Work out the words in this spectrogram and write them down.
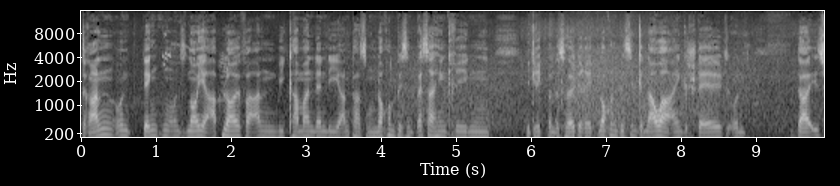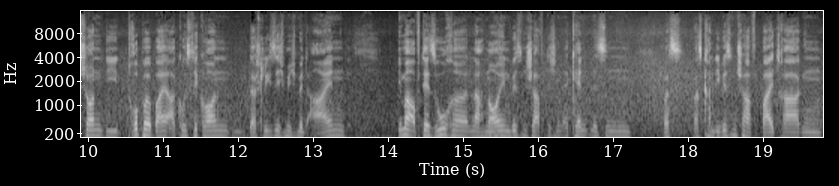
dran und denken uns neue Abläufe an. Wie kann man denn die Anpassung noch ein bisschen besser hinkriegen? Wie kriegt man das Hörgerät noch ein bisschen genauer eingestellt? Und da ist schon die Truppe bei Akustikon, da schließe ich mich mit ein, immer auf der Suche nach neuen wissenschaftlichen Erkenntnissen. Was, was kann die Wissenschaft beitragen?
